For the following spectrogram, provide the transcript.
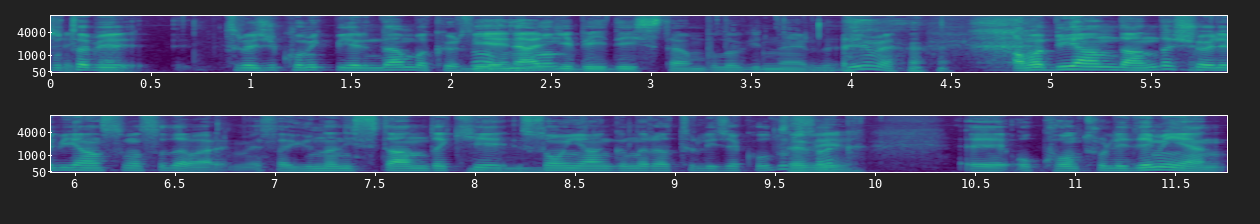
bu Gerçekten. tabii trajikomik bir yerinden bakıyoruz ama Bienal bunun- gibiydi İstanbul o günlerde. Değil mi? Ama bir yandan da şöyle bir yansıması da var. Mesela Yunanistan'daki son yangınları hatırlayacak olursak Hmm. Tabii. E, o kontrol edemeyen,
